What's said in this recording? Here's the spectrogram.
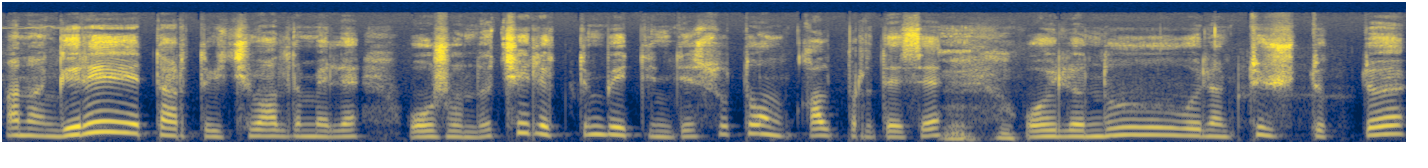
анан керээ тартып ичип алдым эле ошондо челектин бетинде суу тоңуп калыптыр десе ойлонуп ойлонуп түштүктө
